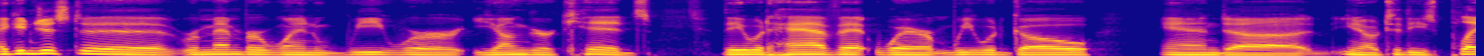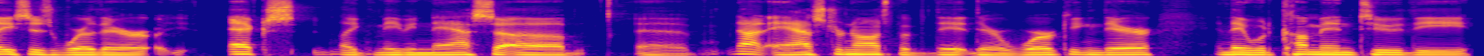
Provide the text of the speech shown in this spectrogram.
I can just uh, remember when we were younger kids, they would have it where we would go and uh, you know to these places where they're ex like maybe NASA, uh, uh, not astronauts, but they, they're working there, and they would come into the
